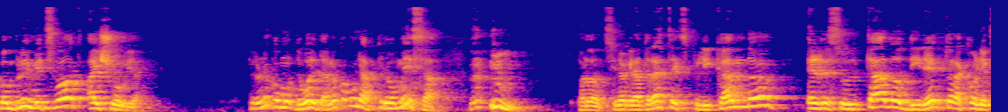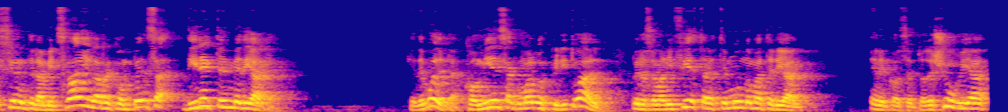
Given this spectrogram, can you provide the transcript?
Cumplir mitzvot, hay lluvia. Pero no como, de vuelta, no como una promesa, perdón, sino que la Torah está explicando el resultado directo, la conexión entre la mitzvah y la recompensa directa e inmediata. Que de vuelta comienza como algo espiritual, pero se manifiesta en este mundo material en el concepto de lluvia,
